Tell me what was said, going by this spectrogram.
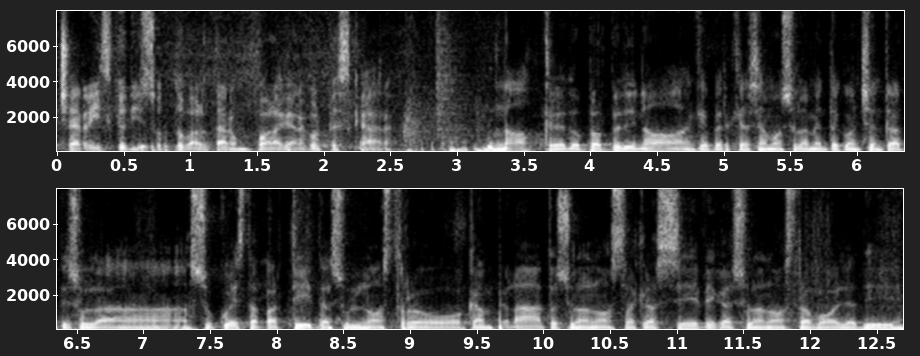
C'è il rischio di sottovalutare un po' la gara col Pescara? No, credo proprio di no, anche perché siamo solamente concentrati sulla, su questa partita, sul nostro campionato, sulla nostra classifica e sulla nostra voglia di,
